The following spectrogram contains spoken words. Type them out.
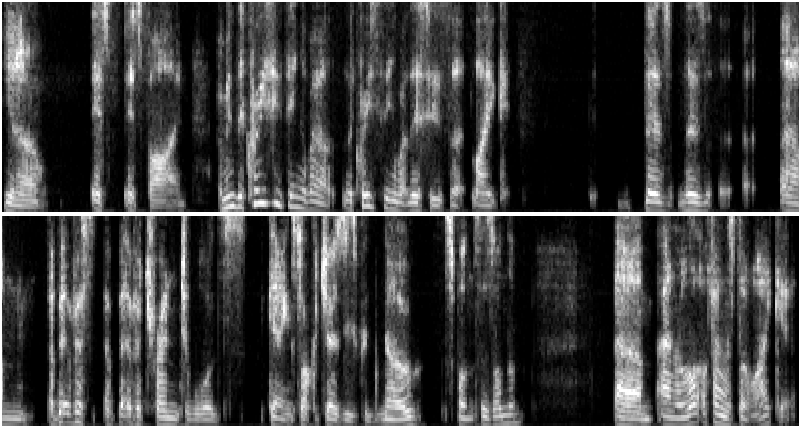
you know, it's it's fine. I mean, the crazy thing about the crazy thing about this is that like, there's there's um, a bit of a, a bit of a trend towards getting soccer jerseys with no sponsors on them. Um, and a lot of fans don't like it.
